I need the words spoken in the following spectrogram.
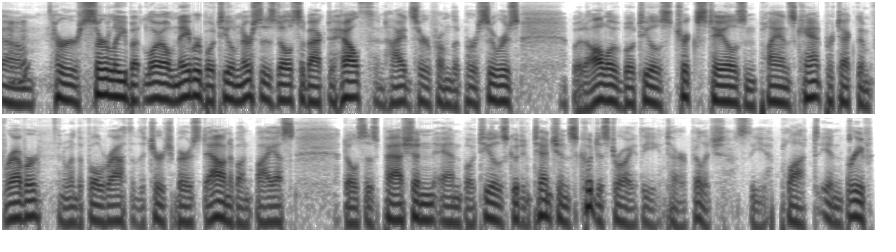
Um, mm-hmm. Her surly but loyal neighbor Botille nurses Dolssa back to health and hides her from the pursuers. But all of Botille's tricks, tales, and plans can't protect them forever. And when the full wrath of the church bears down upon Bias, Dolssa's passion and Botille's good intentions could destroy the entire village. That's the plot in brief.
